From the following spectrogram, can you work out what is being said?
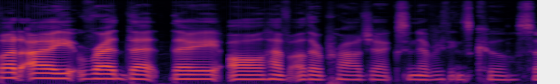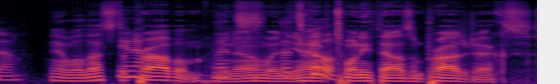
But I read that they all have other projects and everything's cool. So, Yeah, well, that's the You know, problem. You know, when you have cool. twenty thousand projects,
